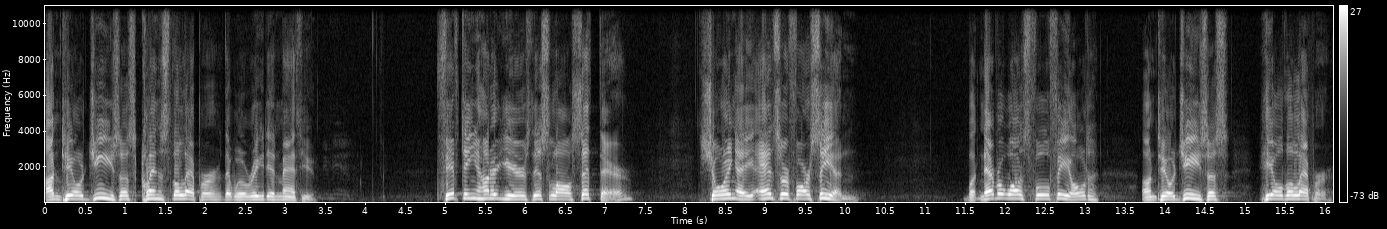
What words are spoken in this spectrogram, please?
until Jesus cleansed the leper that we'll read in Matthew. 1500 years this law sat there showing a answer for sin but never was fulfilled until Jesus healed the leper.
